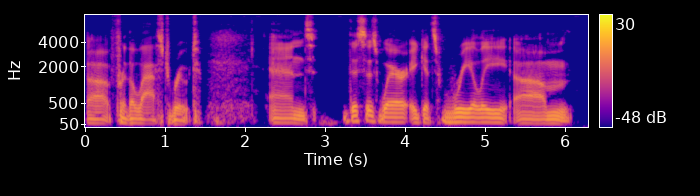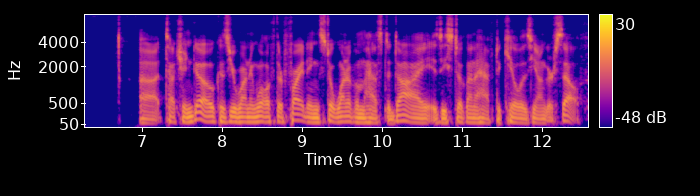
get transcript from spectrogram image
uh, for the last root, and this is where it gets really um, uh, touch and go because you're wondering, well, if they're fighting, still one of them has to die. Is he still going to have to kill his younger self?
